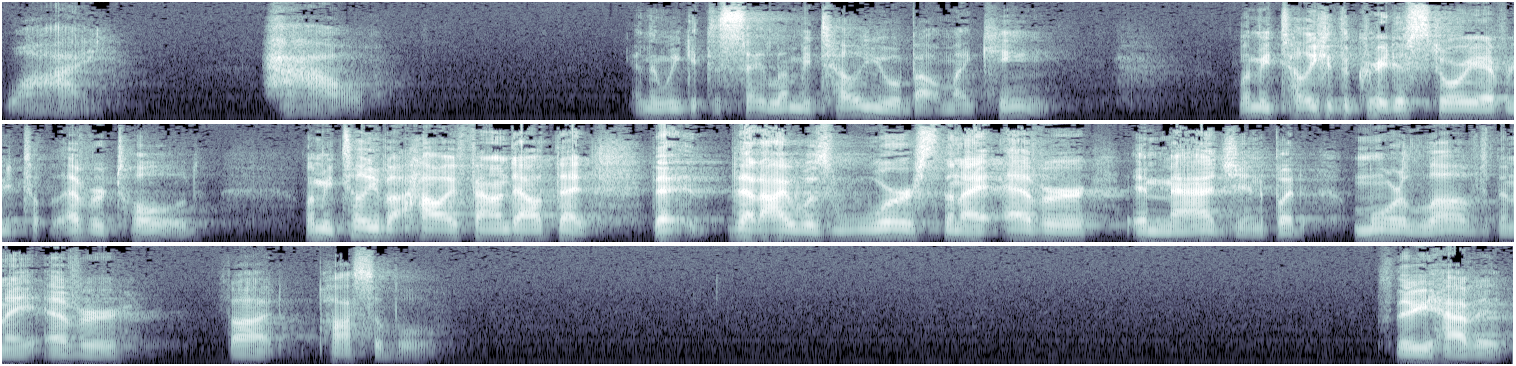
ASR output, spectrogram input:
why? How? And then we get to say, Let me tell you about my king. Let me tell you the greatest story ever, ever told. Let me tell you about how I found out that, that, that I was worse than I ever imagined, but more loved than I ever thought possible. So there you have it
